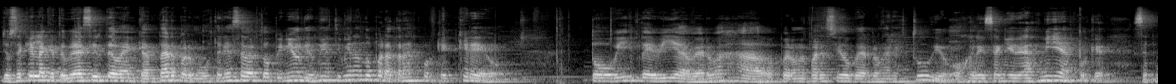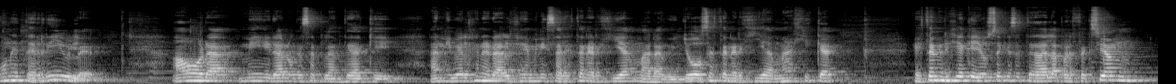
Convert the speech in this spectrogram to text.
Yo sé que la que te voy a decir te va a encantar, pero me gustaría saber tu opinión. Dios mío, estoy mirando para atrás porque creo Toby debía haber bajado, pero me pareció verlo en el estudio. Ojalá sean ideas mías porque se pone terrible. Ahora, mira lo que se plantea aquí. A nivel general, Géminis sale esta energía maravillosa, esta energía mágica, esta energía que yo sé que se te da a la perfección.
